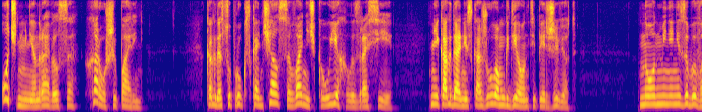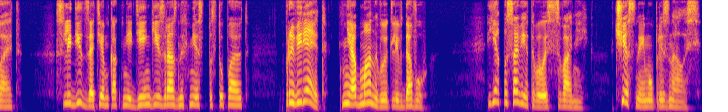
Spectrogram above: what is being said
Очень мне нравился, хороший парень. Когда супруг скончался, Ванечка уехал из России. Никогда не скажу вам, где он теперь живет. Но он меня не забывает следит за тем, как мне деньги из разных мест поступают, проверяет, не обманывают ли вдову. Я посоветовалась с Ваней, честно ему призналась.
